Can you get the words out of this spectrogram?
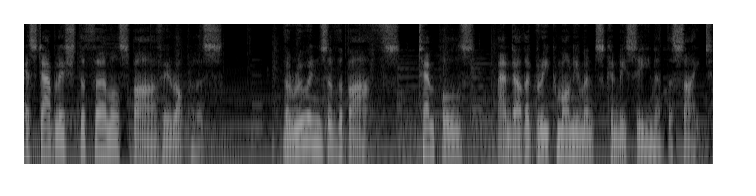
established the thermal spa of Hierapolis. The ruins of the baths, temples, and other Greek monuments can be seen at the site.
